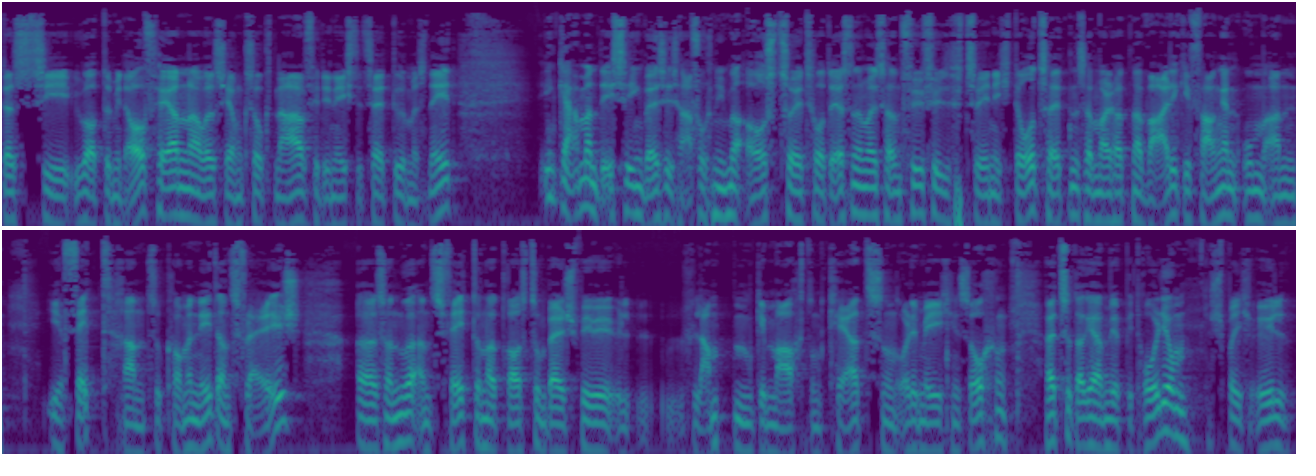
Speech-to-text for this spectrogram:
dass sie überhaupt damit aufhören, aber sie haben gesagt, na, für die nächste Zeit tun wir es nicht. In Klammern deswegen, weil sie es einfach nicht mehr auszahlt hat. Erstens einmal sind viel, viel zu wenig da. Zweitens einmal hat man Wale gefangen, um an ihr Fett ranzukommen, nicht ans Fleisch, äh, sondern nur ans Fett und hat daraus zum Beispiel Lampen gemacht und Kerzen und alle möglichen Sachen. Heutzutage haben wir Petroleum, sprich Öl.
